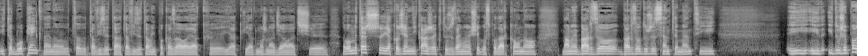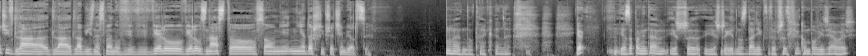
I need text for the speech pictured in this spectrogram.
I to było piękne. No, to, ta, wizyta, ta wizyta mi pokazała, jak, jak, jak można działać. No bo my też, jako dziennikarze, którzy zajmują się gospodarką, no, mamy bardzo, bardzo duży sentyment i, i, i, i duży podziw dla, dla, dla biznesmenów. Wielu, wielu z nas to są nie, niedoszli przedsiębiorcy. No tak, ale ja, zapamiętałem jeszcze, jeszcze jedno zdanie, które przed chwilką powiedziałeś,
